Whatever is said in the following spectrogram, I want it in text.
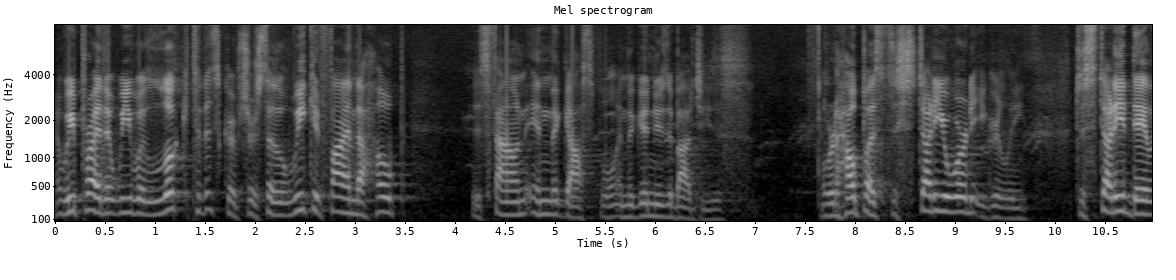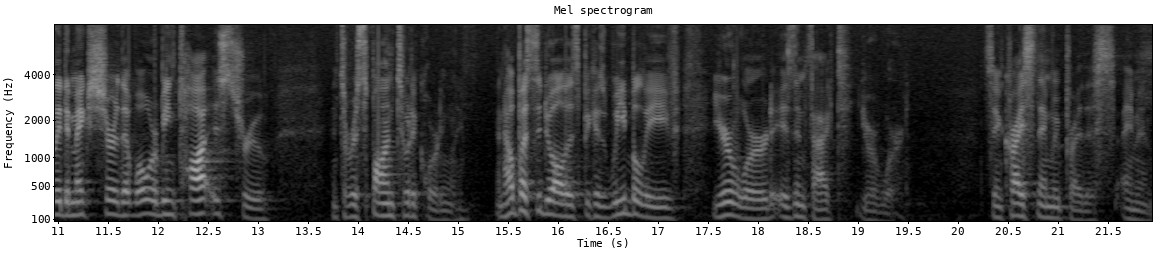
And we pray that we would look to the scriptures so that we could find the hope that is found in the gospel and the good news about Jesus. Lord, help us to study your word eagerly, to study it daily to make sure that what we're being taught is true, and to respond to it accordingly. And help us to do all this because we believe your word is, in fact, your word. So, in Christ's name we pray this. Amen.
